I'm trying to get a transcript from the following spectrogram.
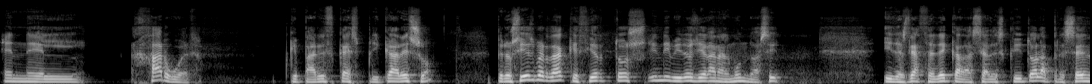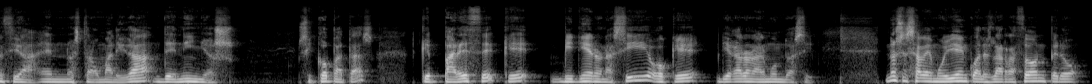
en el hardware que parezca explicar eso, pero sí es verdad que ciertos individuos llegan al mundo así y desde hace décadas se ha descrito la presencia en nuestra humanidad de niños psicópatas que parece que vinieron así o que llegaron al mundo así. No se sabe muy bien cuál es la razón, pero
